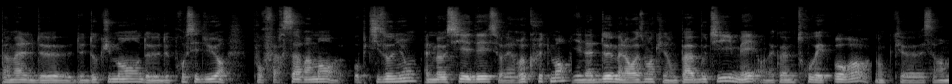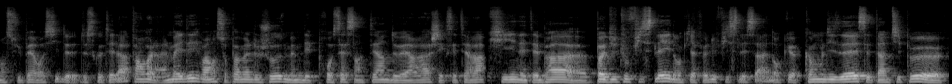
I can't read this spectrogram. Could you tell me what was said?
pas mal de, documents, de, procédures pour faire ça vraiment aux petits oignons. Elle m'a aussi aidé sur les recrutements. Il y en a deux malheureusement qui n'ont pas abouti, mais on a quand même trouvé Aurore. Donc c'est vraiment super aussi de, de ce côté-là. Enfin voilà, elle m'a aidé vraiment sur pas mal de choses, même des process internes de RH, etc., qui n'étaient pas, euh, pas du tout ficelés, donc il a fallu ficeler ça. Donc, euh, comme on disait, c'était un petit peu euh,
